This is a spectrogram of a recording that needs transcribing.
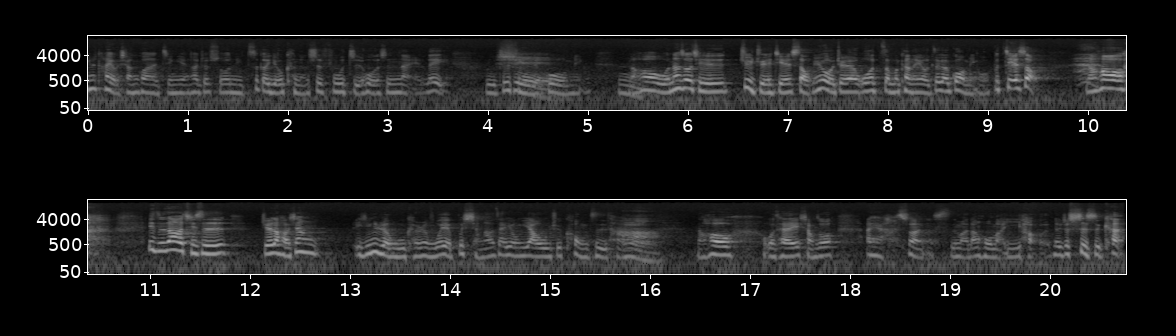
因为他有相关的经验，他就说你这个有可能是肤质或者是奶类乳制品的过敏。然后我那时候其实拒绝接受，因为我觉得我怎么可能有这个过敏，我不接受。然后一直到其实觉得好像已经忍无可忍，我也不想要再用药物去控制它。啊。然后我才想说，哎呀，算了，死马当活马医好了，那就试试看。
